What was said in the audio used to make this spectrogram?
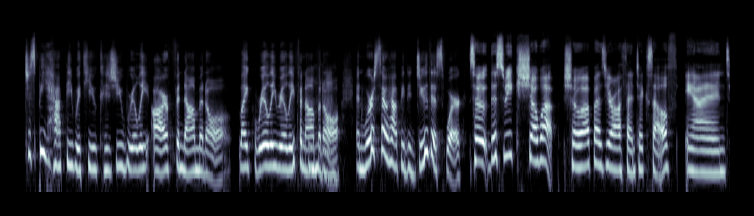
just be happy with you because you really are phenomenal, like really, really phenomenal. Mm-hmm. And we're so happy to do this work. So this week, show up, show up as your authentic self and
